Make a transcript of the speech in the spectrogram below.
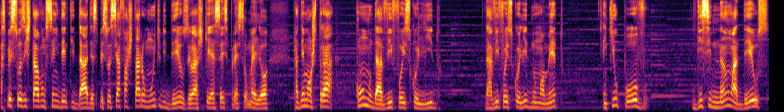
As pessoas estavam sem identidade, as pessoas se afastaram muito de Deus. Eu acho que essa é a expressão melhor para demonstrar como Davi foi escolhido. Davi foi escolhido no momento em que o povo disse não a Deus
